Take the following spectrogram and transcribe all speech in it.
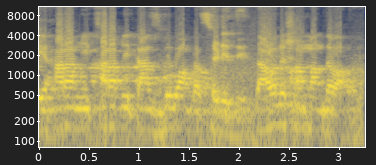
এই হারামি, খারাপি কাজগুলো আমরা ছেড়ে দিই, তাহলে সম্মান দেওয়া হবে।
